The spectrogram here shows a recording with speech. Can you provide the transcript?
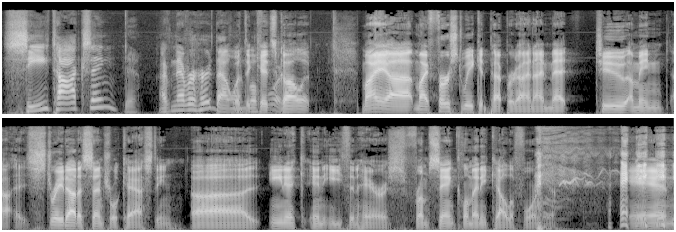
Sea toxing? Yeah. I've never heard that one what the before. kids call it. My uh, my first week at Pepperdine, I met two. I mean, uh, straight out of Central Casting, uh, Enoch and Ethan Harris from San Clemente, California. and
